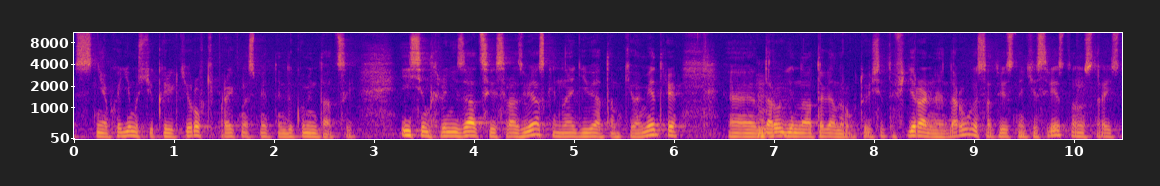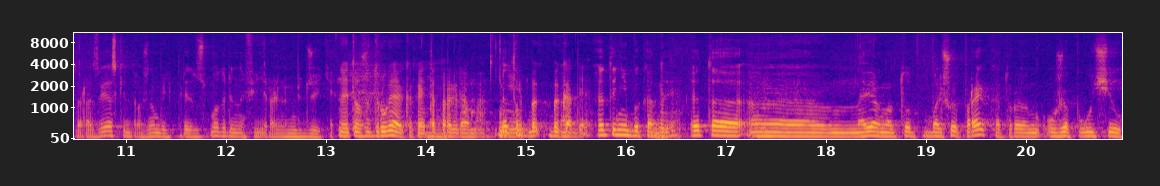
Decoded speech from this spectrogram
с необходимостью корректировки проектно-сметной документации и синхронизации с развязкой на девятом километре э, угу. дороги на Таганрог. То есть это федеральная дорога, соответственно, эти средства на строительство развязки должны быть предусмотрены в федеральном бюджете. Но это уже другая какая-то программа, это, не БКД. Это не БКД. БКД. Это, э, наверное, тот большой проект, который уже уже получил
